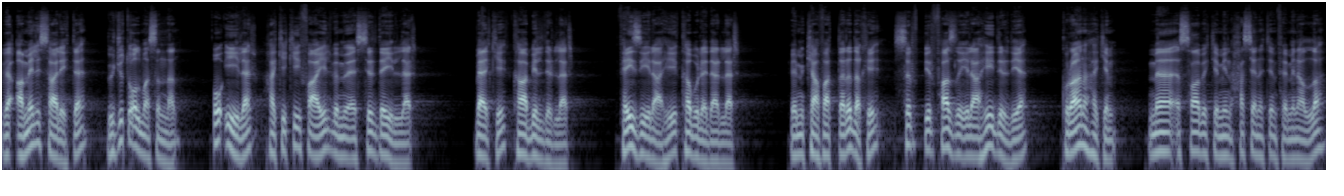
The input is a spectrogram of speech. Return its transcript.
ve ameli salihte vücut olmasından o iyiler hakiki fail ve müessir değiller. Belki kabildirler. Feyz ilahi kabul ederler. Ve mükafatları dahi sırf bir fazlı ilahidir diye Kur'an-ı Hakim "Mâ esâbeke min hasenetin feminallah"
